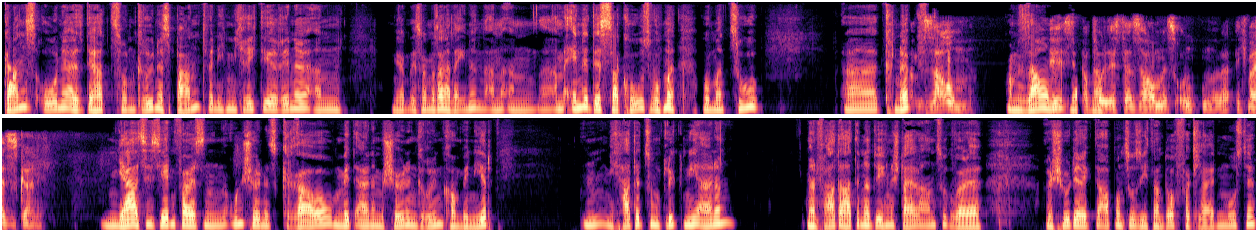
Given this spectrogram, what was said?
ganz ohne, also der hat so ein grünes Band, wenn ich mich richtig erinnere, an, ja, wie soll man sagen, an, an, an, am Ende des Sakkos, wo man, wo man zu äh, knöpft. Am Saum. Am Saum. Ist, ja, obwohl genau. ist der Saum ist unten, oder? Ich weiß es gar nicht. Ja, es ist jedenfalls ein unschönes Grau mit einem schönen Grün kombiniert. Hm, ich hatte zum Glück nie einen. Mein Vater hatte natürlich einen Steirer Anzug, weil er als Schuldirektor ab und zu sich dann doch verkleiden musste.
